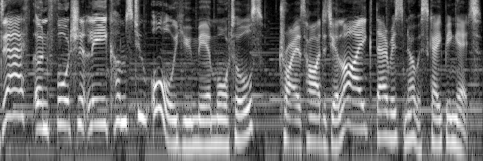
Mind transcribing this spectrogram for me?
Death, unfortunately, comes to all you mere mortals. Try as hard as you like, there is no escaping it.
